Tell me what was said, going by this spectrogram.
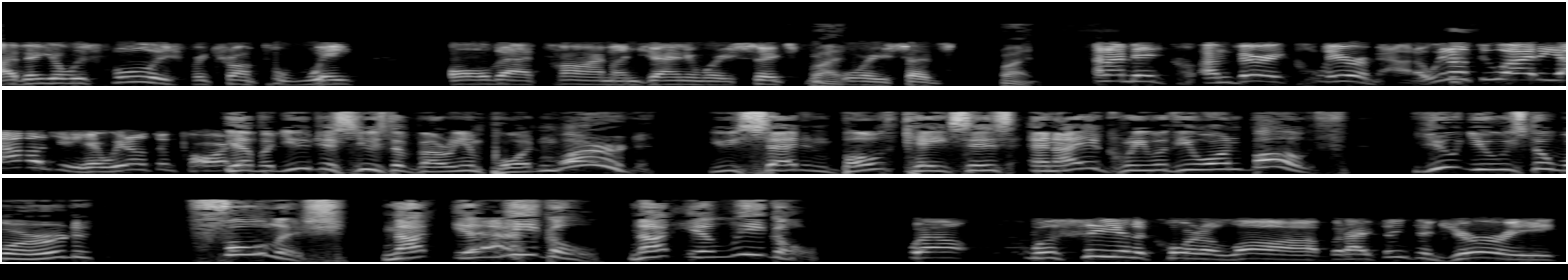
I think it was foolish for Trump to wait all that time on January 6th Right. before he said. Right. And I made, I'm very clear about it. We don't do ideology here. We don't do party. Yeah, but you just used a very important word. You said in both cases, and I agree with you on both. You used the word foolish, not Yeah. illegal, not illegal. Well, we'll see in the court of law, but I think the jury,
